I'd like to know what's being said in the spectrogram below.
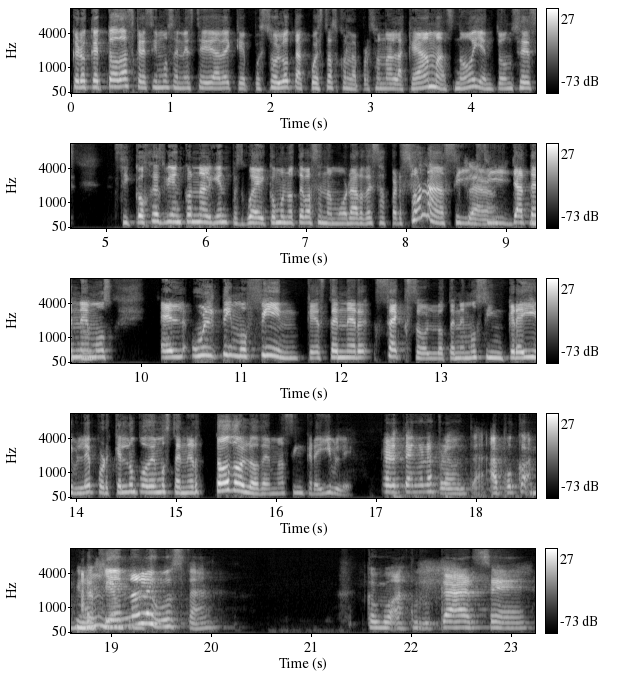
creo que todas crecimos en esta idea de que pues solo te acuestas con la persona a la que amas, ¿no? Y entonces, si coges bien con alguien, pues güey, ¿cómo no te vas a enamorar de esa persona? Si, Claro. si ya tenemos el último fin, que es tener sexo, lo tenemos increíble, ¿por qué no podemos tener todo lo demás increíble? Pero tengo una pregunta. ¿A poco a No quién no le gusta como acurrucarse?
